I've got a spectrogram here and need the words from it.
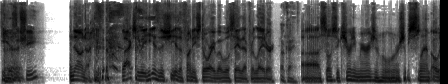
He is a she. No, no. He, well, actually, he is a she is a funny story, but we'll save that for later. Okay. Uh, Social Security, marriage, and home ownership slam. Oh,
